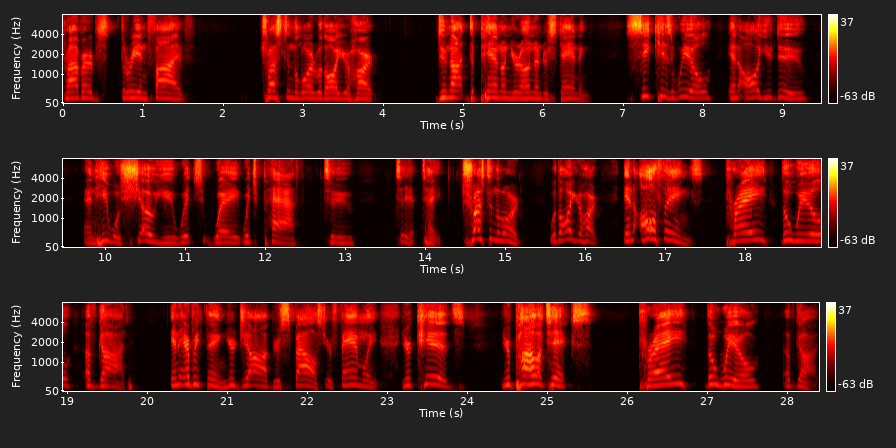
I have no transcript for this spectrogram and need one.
Proverbs 3 and 5. Trust in the Lord with all your heart. Do not depend on your own understanding. Seek his will in all you do, and he will show you which way, which path to, to take. Trust in the Lord with all your heart. In all things, pray the will of God. In everything, your job, your spouse, your family, your kids, your politics, pray the will of God.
